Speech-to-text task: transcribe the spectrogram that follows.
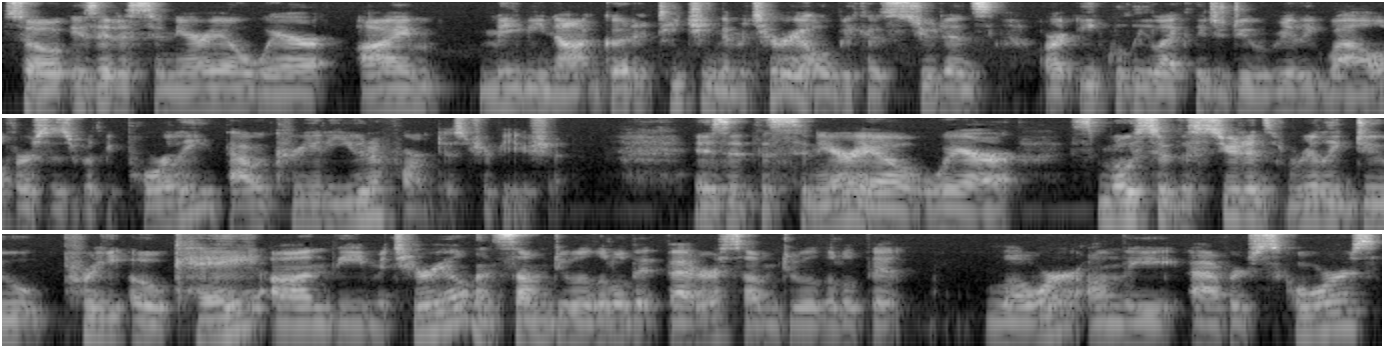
So is it a scenario where I'm maybe not good at teaching the material because students are equally likely to do really well versus really poorly? That would create a uniform distribution. Is it the scenario where most of the students really do pretty okay on the material and some do a little bit better, some do a little bit lower on the average scores?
